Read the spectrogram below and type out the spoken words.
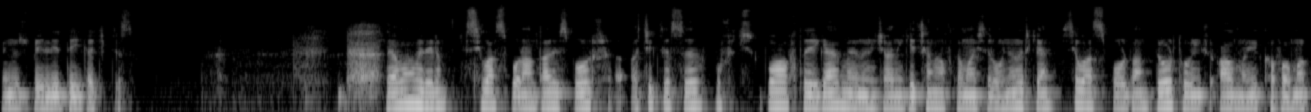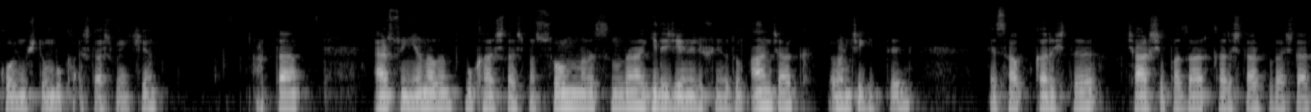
henüz belli değil açıkçası. Devam edelim. Sivasspor, Antalyaspor açıkçası bu bu haftaya gelmeden önce hani geçen hafta maçları oynanırken Sivasspor'dan 4 oyuncu almayı kafama koymuştum bu karşılaşma için. Hatta Ersun Yanal'ın bu karşılaşma sonrasında gideceğini düşünüyordum. Ancak önce gitti. Hesap karıştı. Çarşı pazar karıştı arkadaşlar.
